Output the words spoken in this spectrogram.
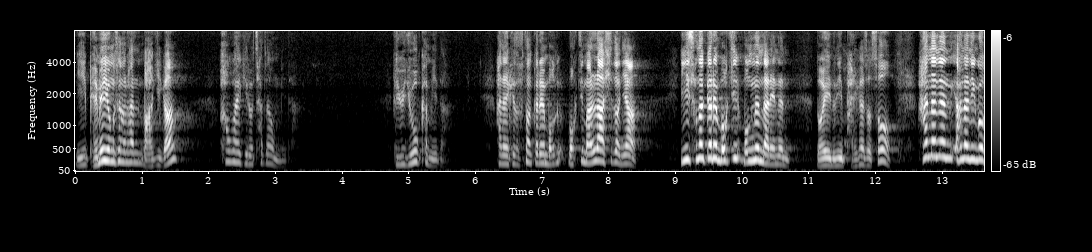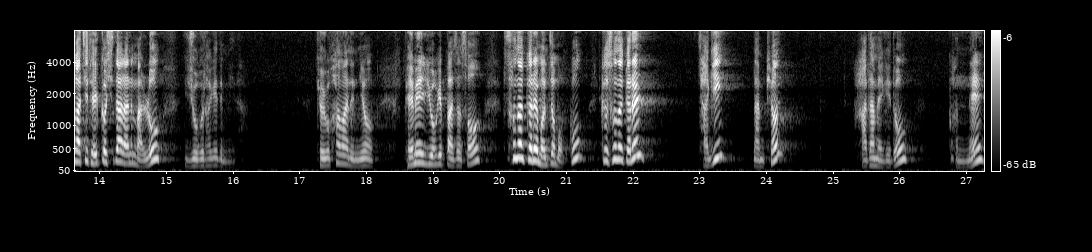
이 뱀의 형상을 한 마귀가 하와에게로 찾아옵니다. 그리고 유혹합니다. 하나님께서 선악과를 먹, 먹지 말라 하시더냐? 이 선악과를 먹지 먹는 날에는 너의 눈이 밝아져서 하나는 하나님과 같이 될 것이다라는 말로 유혹을 하게 됩니다. 결국 하와는요 뱀의 유혹에 빠져서 선악과를 먼저 먹고 그 선악과를 자기 남편 아담에게도 건네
